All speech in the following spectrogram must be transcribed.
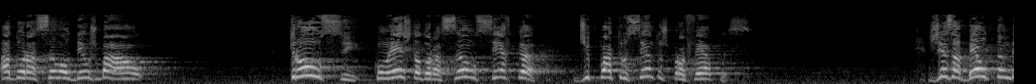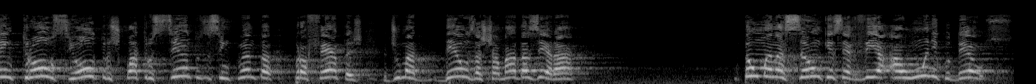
a adoração ao deus Baal trouxe com esta adoração cerca de 400 profetas. Jezabel também trouxe outros 450 profetas de uma deusa chamada Zerá. Então, uma nação que servia ao único Deus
